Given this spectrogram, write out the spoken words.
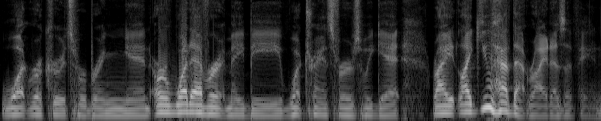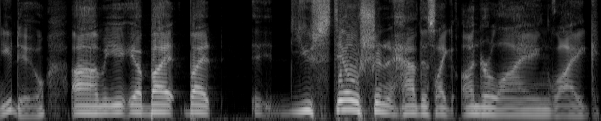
what recruits we're bringing in or whatever it may be what transfers we get right like you have that right as a fan you do um you, yeah, but but you still shouldn't have this like underlying like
